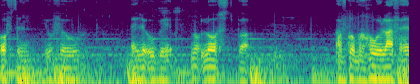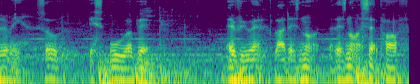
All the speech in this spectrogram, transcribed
often you'll feel a little bit not lost, but I've got my whole life ahead of me, so it's all a bit everywhere. Like there's not there's not a set path.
